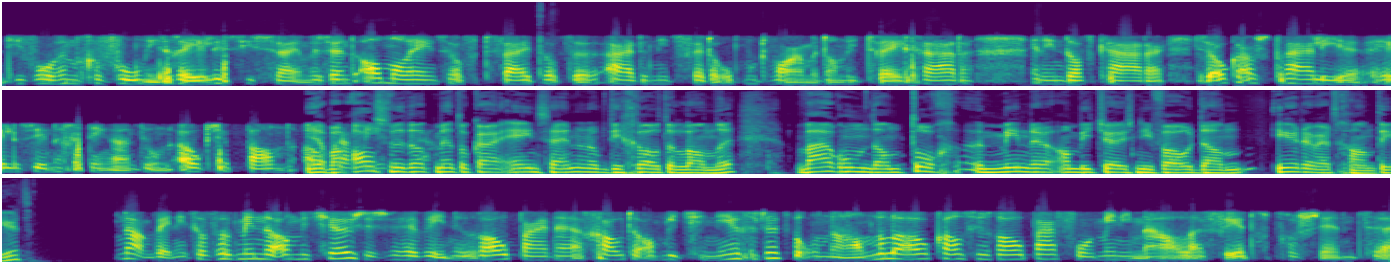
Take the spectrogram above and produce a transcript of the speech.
die voor hun gevoel niet realistisch zijn. We zijn het allemaal eens over het feit dat de aarde niet verder op moet warmen dan die twee graden. En in dat kader is ook Australië hele zinnige dingen aan doen. Ook Japan. Ook ja, maar als we dat met elkaar eens zijn, en ook die grote landen... waarom dan toch een minder ambitieus niveau dan eerder werd gehanteerd? Nou, ik weet niet of dat minder ambitieus is. We hebben in Europa een uh, grote ambitie neergezet. We onderhandelen ook als Europa voor minimaal uh, 40% uh,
